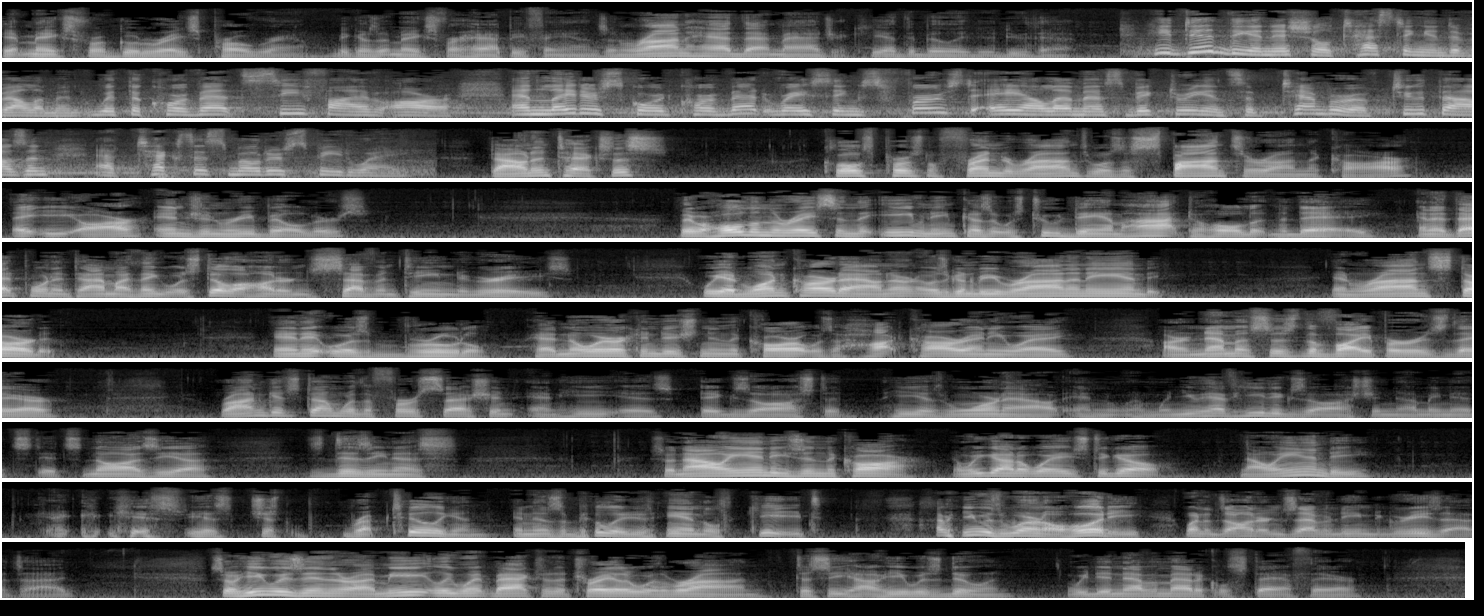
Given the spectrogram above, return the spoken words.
it makes for a good race program because it makes for happy fans. And Ron had that magic. He had the ability to do that. He did the initial testing and development with the Corvette C5R and later scored Corvette Racing's first ALMS victory in September of 2000 at Texas Motor Speedway. Down in Texas, close personal friend of Ron's was a sponsor on the car, AER, Engine Rebuilders. They were holding the race in the evening because it was too damn hot to hold it in the day. And at that point in time, I think it was still 117 degrees. We had one car down there, and it was going to be Ron and Andy and Ron started. And it was brutal. Had no air conditioning in the car. It was a hot car anyway. Our nemesis, the Viper, is there. Ron gets done with the first session and he is exhausted. He is worn out. And when you have heat exhaustion, I mean, it's, it's nausea, it's dizziness. So now Andy's in the car and we got a ways to go. Now, Andy is, is just reptilian in his ability to handle the heat. I mean, he was wearing a hoodie when it's 117 degrees outside. So he was in there. I immediately went back to the trailer with Ron to see how he was doing. We didn't have a medical staff there.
